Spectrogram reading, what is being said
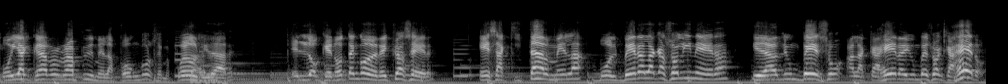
voy al carro rápido y me la pongo, se me puede olvidar. Eh, lo que no tengo derecho a hacer es a quitármela, volver a la gasolinera y darle un beso a la cajera y un beso al cajero.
